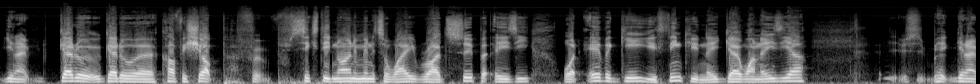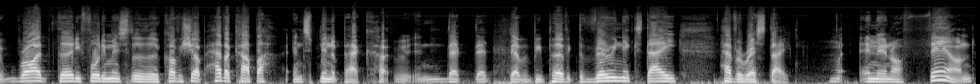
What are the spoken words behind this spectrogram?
You know, go to go to a coffee shop for 60, 90 minutes away, ride super easy. Whatever gear you think you need, go one easier. You know, ride 30, 40 minutes to the coffee shop, have a cuppa, and spin it back. That that that would be perfect. The very next day, have a rest day, and then I found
